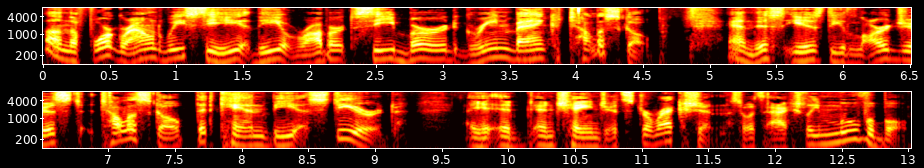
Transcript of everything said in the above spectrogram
On the foreground, we see the Robert C. Byrd Green Bank telescope. And this is the largest telescope that can be steered and change its direction. So it's actually movable.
